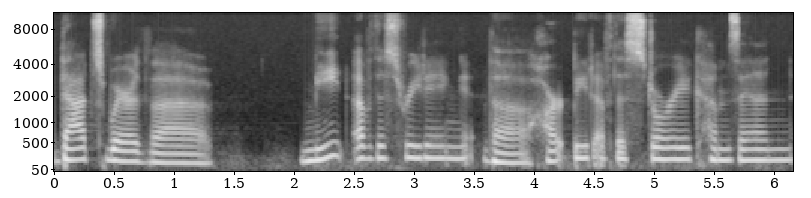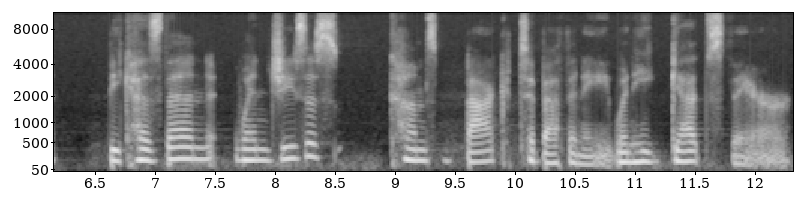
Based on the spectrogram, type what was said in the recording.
that's where the meat of this reading, the heartbeat of this story comes in, because then when Jesus comes back to Bethany, when he gets there,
